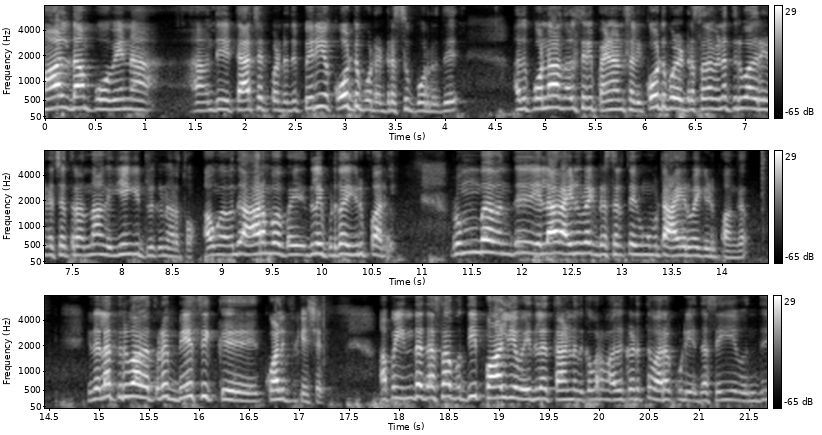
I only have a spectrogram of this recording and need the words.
மால் தான் போவேன்னு வந்து டார்ச்சர் பண்ணுறது பெரிய கோட்டு போட்ட ட்ரெஸ்ஸு போடுறது. அது பொண்ணாக இருந்தாலும் சரி பையனாக சரி கோட்டு போட்ட ட்ரெஸ் வேணால் திருவாதிரை நட்சத்திரம் தான் அங்கே இயங்கிட்டு இருக்குன்னு அர்த்தம். அவங்க வந்து ஆரம்ப இதில் இப்படி தான் இருப்பார்கள். ரொம்ப வந்து எல்லாரும் ஐநூறுரூவாய்க்கு ட்ரெஸ் எடுத்து இவங்க மட்டும் ஆயிரம் ரூபாய்க்கு எடுப்பாங்க. இதெல்லாம் திருவாகத்தோட பேசிக் குவாலிஃபிகேஷன் அப்போ இந்த தசா புத்தி பாலிய வயதில் தாண்டினதுக்கப்புறம் அதுக்கடுத்து வரக்கூடிய தசையே வந்து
